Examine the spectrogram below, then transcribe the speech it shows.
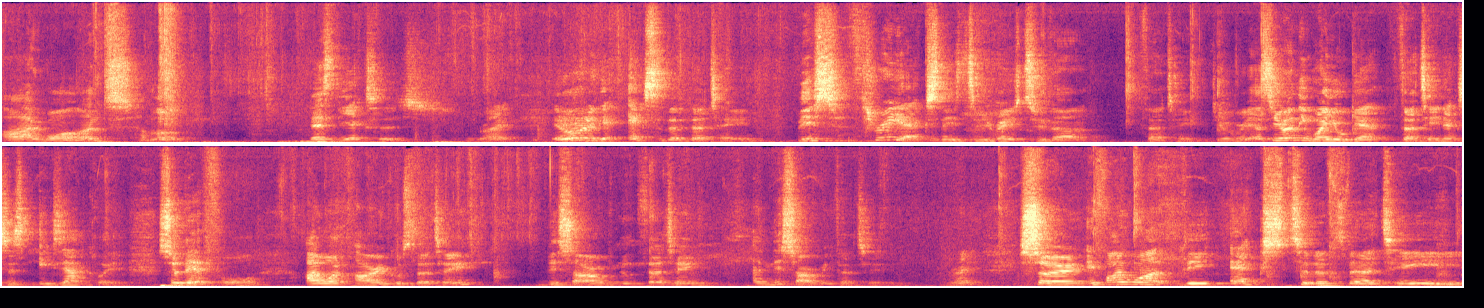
I want, have a look. There's the the x's, right? In order to get x to the 13, this 3x needs to be raised to the 13. Do you agree? That's the only way you'll get 13x's exactly. So therefore, I want r equals 13, this r will be 13, and this r will be 13, right? So if I want the x to the 13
